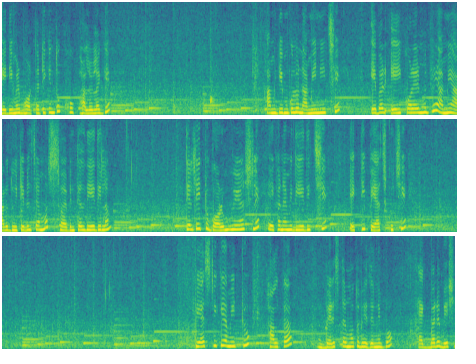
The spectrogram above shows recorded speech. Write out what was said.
এই ডিমের ভর্তাটি কিন্তু খুব ভালো লাগে। আমি ডিমগুলো নামিয়ে নিয়েছি। এবার এই কড়াইয়ের মধ্যে আমি আরও দুই টেবিল চামচ সয়াবিন তেল দিয়ে দিলাম। তেলটা একটু গরম হয়ে আসলে এখানে আমি দিয়ে দিচ্ছি একটি পেঁয়াজ কুচি। পেঁয়াজটিকে আমি একটু হালকা বেরেস্তার মতো ভেজে নেব। একবারে বেশি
